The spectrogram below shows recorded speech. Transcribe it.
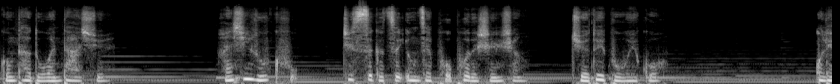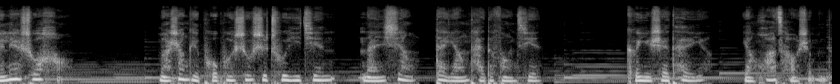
供她读完大学。含辛茹苦这四个字用在婆婆的身上，绝对不为过。我连连说好，马上给婆婆收拾出一间南向带阳台的房间，可以晒太阳。养花草什么的。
